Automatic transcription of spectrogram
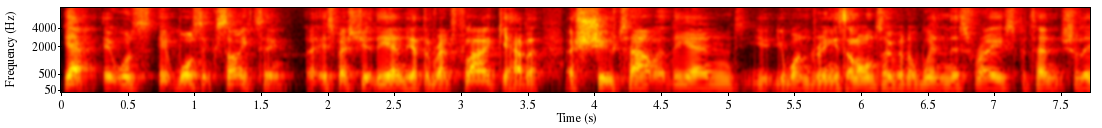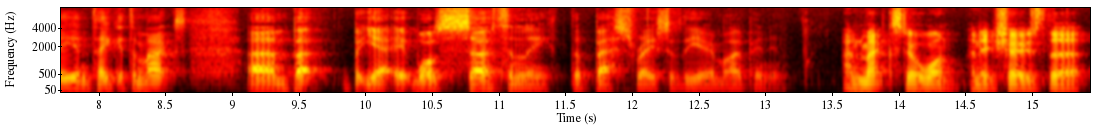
yeah, it was it was exciting, especially at the end. You had the red flag. You had a, a shootout at the end. You, you're wondering is Alonso going to win this race potentially and take it to Max? Um, but but yeah, it was certainly the best race of the year in my opinion. and Max still won, and it shows that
